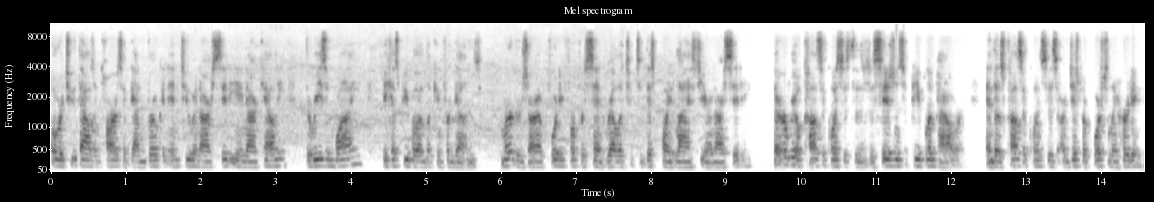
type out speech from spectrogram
Over 2,000 cars have gotten broken into in our city, in our county. The reason why? Because people are looking for guns. Murders are up 44% relative to this point last year in our city. There are real consequences to the decisions of people in power, and those consequences are disproportionately hurting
